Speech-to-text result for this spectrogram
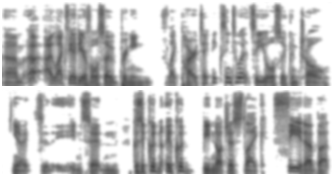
Um, I, I like the idea of also bringing like pyrotechnics into it, so you also control, you know, in certain because it could it could be not just like theater, but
